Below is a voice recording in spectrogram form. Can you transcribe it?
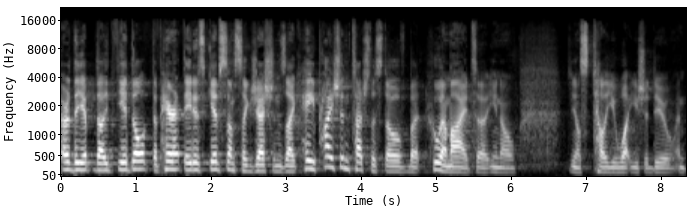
or the, the, the, adult, the parent, they just give some suggestions like, hey, you probably shouldn't touch the stove, but who am I to, you know, you know, tell you what you should do? And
